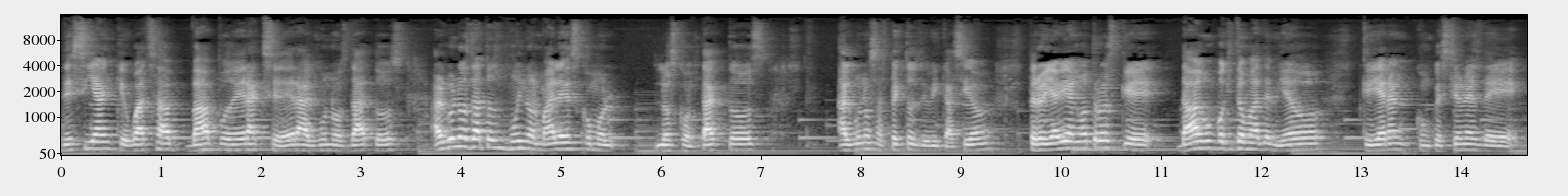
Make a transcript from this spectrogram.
decían que WhatsApp va a poder acceder a algunos datos, algunos datos muy normales como los contactos, algunos aspectos de ubicación, pero ya habían otros que daban un poquito más de miedo, que ya eran con cuestiones de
